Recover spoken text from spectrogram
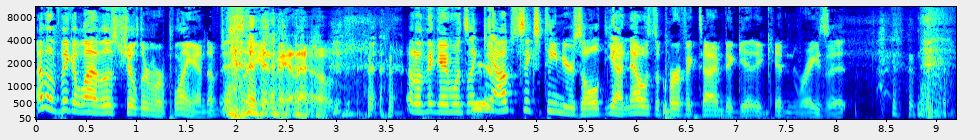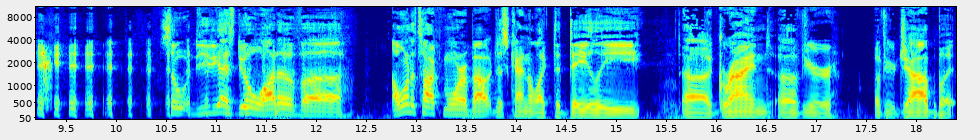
I don't think a lot of those children were planned. I'm just saying, man. I don't. I don't think anyone's like, Yeah. yeah. I'm 16 years old. Yeah, now is the perfect time to get a kid and raise it. So, do you guys do a lot of? uh I want to talk more about just kind of like the daily uh grind of your of your job, but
